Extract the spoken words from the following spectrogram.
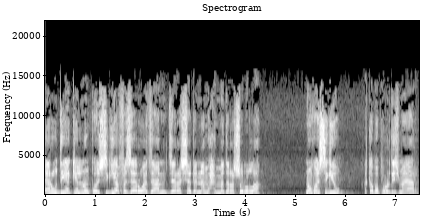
إرو دية كل نكون سجيا فزير وزان. زير أشهد أن محمد رسول الله. نكون سجيو. Acabou por desmaiar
